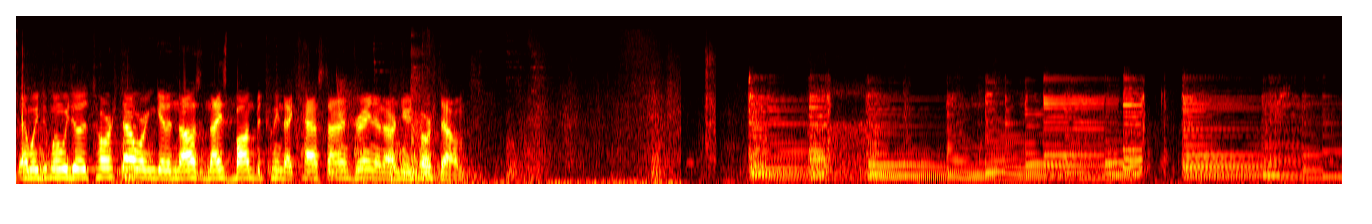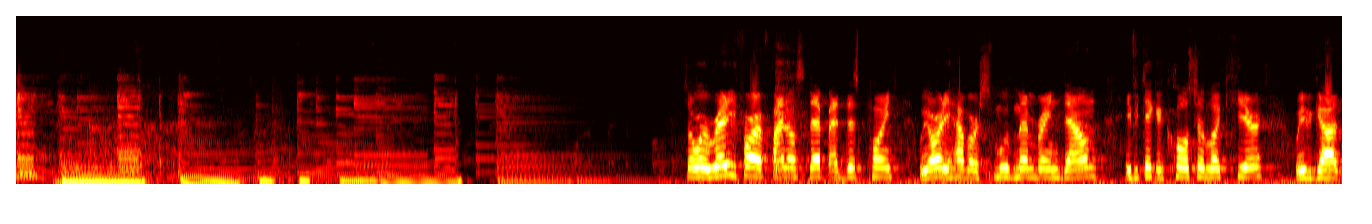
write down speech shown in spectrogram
then we do, when we do the torch down, we're gonna get a nice, nice bond between that cast iron drain and our new torch down. So we're ready for our final step. At this point, we already have our smooth membrane down. If you take a closer look here, we've got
